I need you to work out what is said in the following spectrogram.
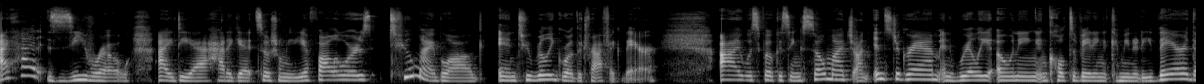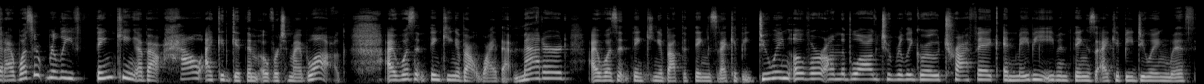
I had zero idea how to get social media followers to my blog and to really grow the traffic there. I was focusing so much on Instagram and really owning and cultivating a community there that I wasn't really thinking about how I could get them over to my blog. I wasn't thinking about why that mattered. I wasn't thinking about the things that I could be doing over on the blog to really grow traffic and maybe even things I could be doing with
